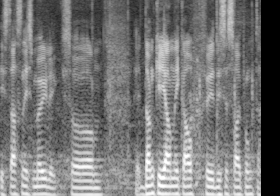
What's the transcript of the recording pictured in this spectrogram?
ist das nicht möglich. So, danke Janik auch für diese zwei Punkte.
